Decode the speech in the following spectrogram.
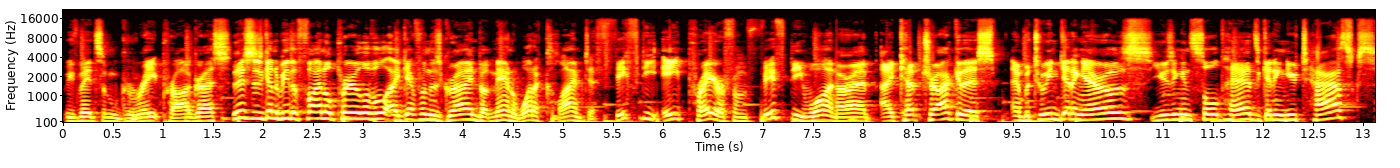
we've made some great progress. This is gonna be the final prayer level I get from this grind, but man, what a climb to 58 prayer from 51. All right, I kept track of this, and between getting arrows, using ensouled heads, getting new tasks,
